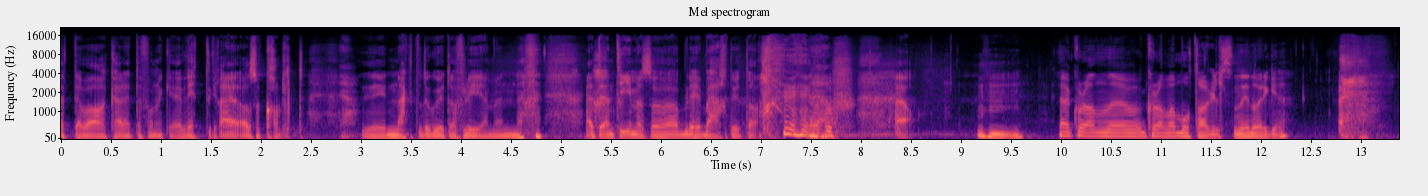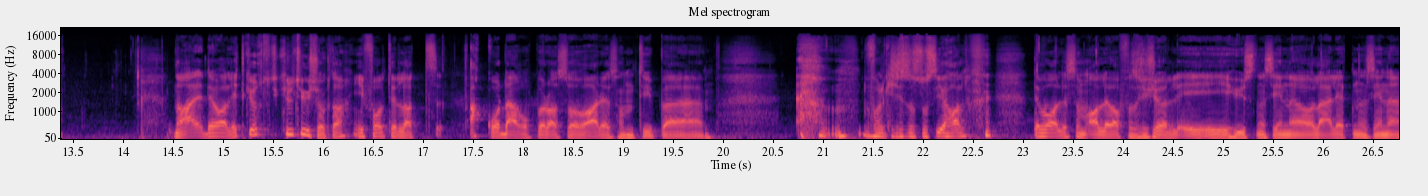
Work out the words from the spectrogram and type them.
Dette var hva er dette for noe hvitt greier. Det var så kaldt. De nektet å gå ut av flyet, men etter en time så ble jeg båret ut. da. ja. Ja, hvordan, eh, hvordan var mottagelsen i Norge? Nei, det var litt kult- kultursjokk, da. I forhold til at akkurat der oppe da, så var det sånn type Folk er ikke så sosiale. Det var liksom alle var for seg sjøl i husene sine og leilighetene sine.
